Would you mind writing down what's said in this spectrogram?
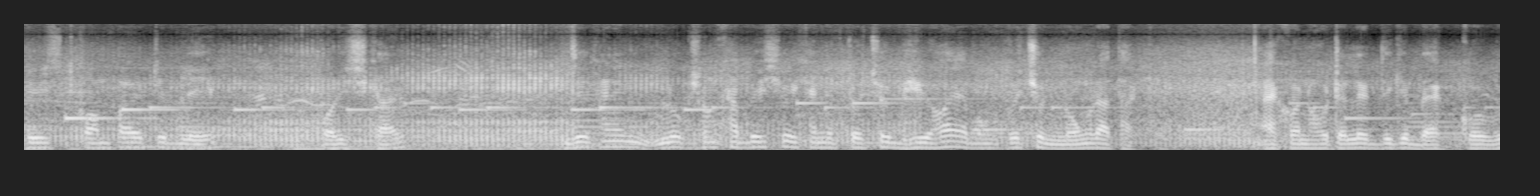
বিচ কম্পারেটিভলি পরিষ্কার। যেখানে লোক সংখ্যা বেশি, ওইখানে প্রচুর ভিড় হয় এবং প্রচুর নোংরা থাকে। এখন হোটেলের দিকে ব্যাক করব।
